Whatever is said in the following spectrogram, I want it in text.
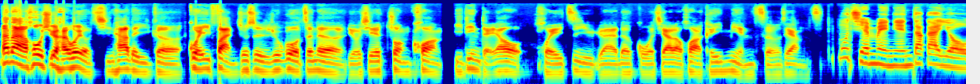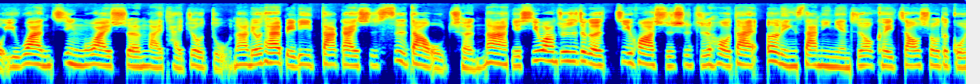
那当然后续还会有其他的一个规范，就是如果真的有些状况，一定得要回自己原来的国家的话，可以免。则这样子，目前每年大概有一万境外生来台就读，那留台的比例大概是四到五成。那也希望就是这个计划实施之后，在二零三零年之后，可以招收的国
